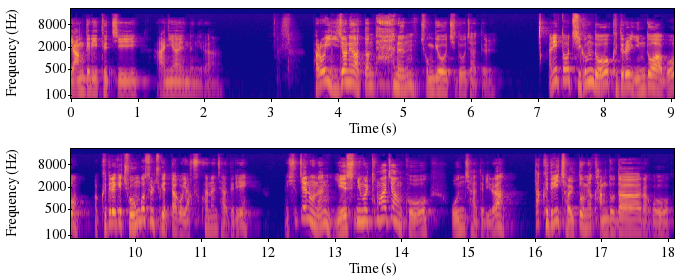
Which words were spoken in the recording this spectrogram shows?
양들이 듣지 아니하였느니라. 바로 이전에 왔던 많은 종교 지도자들 아니 또 지금도 그들을 인도하고 그들에게 좋은 것을 주겠다고 약속하는 자들이 실제로는 예수님을 통하지 않고 온 자들이라 딱 그들이 절도며 강도다라고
